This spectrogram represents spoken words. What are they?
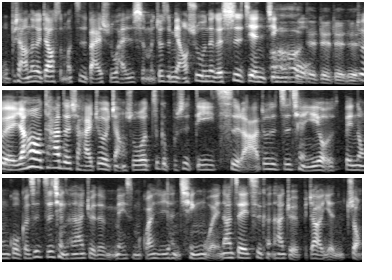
我不晓得那个叫什么自白书还是什么，就是描述那个事件经过。哦、对对对对。对，然后他的小孩就有讲说，这个不是第一次啦，就是之前也有被弄过，可是之前可能他觉得没什么关系，很轻微，那这一次可能他觉得比较严重。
